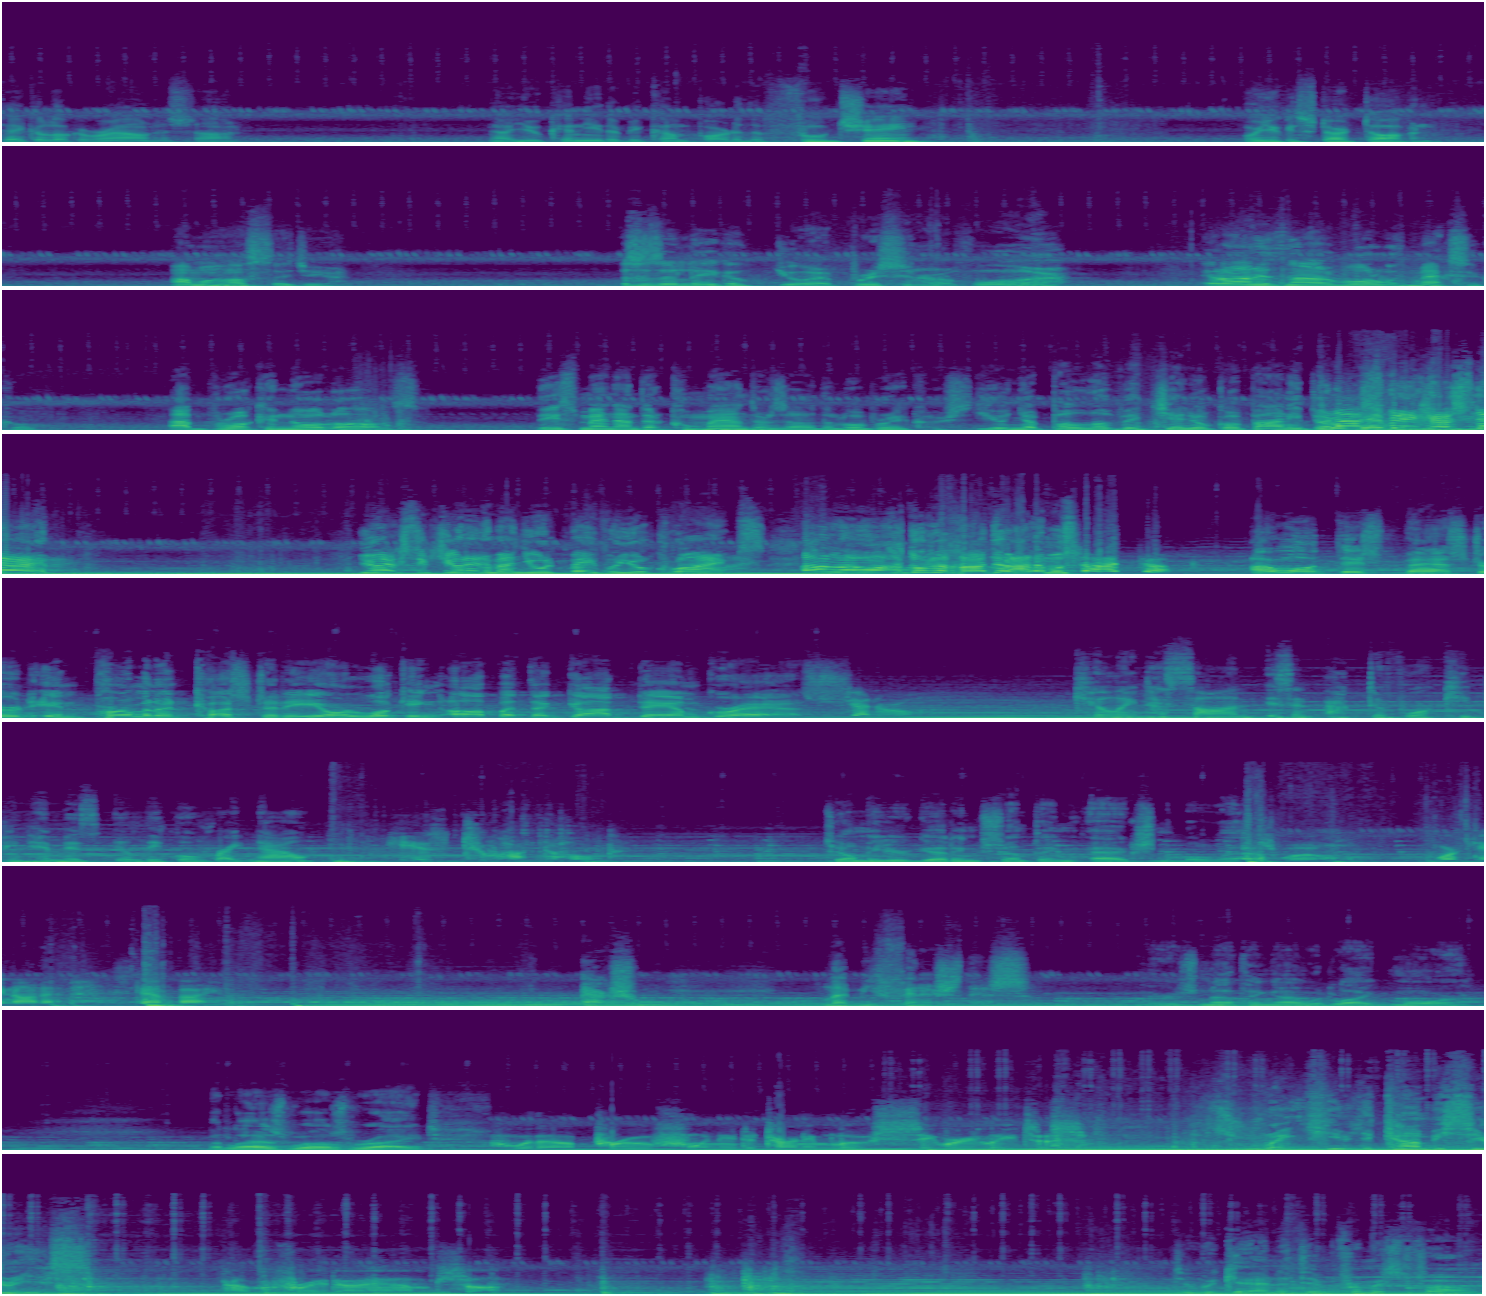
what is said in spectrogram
Take a look around, Hassan. Now you can either become part of the food chain, or you can start talking. I'm a hostage here. This is illegal. You're a prisoner of war. Iran is not at war with Mexico. I've broken no laws. These men and their commanders are the lawbreakers. You and your beloved General Ghorbrani... Do not speak his name! You executed him and you will pay for your crimes. Allah ala. I want this bastard in permanent custody or looking up at the goddamn grass. General. Killing Hassan is an act of war. Keeping him is illegal. Right now, he is too hot to hold. Tell me you're getting something actionable, Laswell. Working on it. Stand by. Actual. Let me finish this. There's nothing I would like more. But Laswell's right. Without proof, we need to turn him loose, see where he leads us. It's right here. You can't be serious. I'm afraid I am, son. Did we get anything from his phone?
